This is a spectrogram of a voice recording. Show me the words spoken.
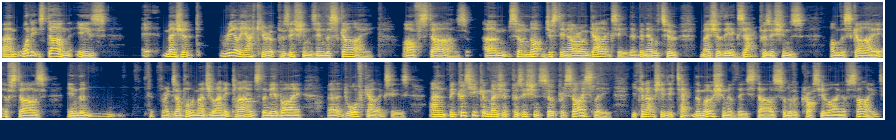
Um, what it's done is it measured really accurate positions in the sky of stars. Um, so not just in our own galaxy, they've been able to measure the exact positions on the sky of stars in the for example, the Magellanic Clouds, the nearby uh, dwarf galaxies. And because you can measure positions so precisely, you can actually detect the motion of these stars sort of across your line of sight.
